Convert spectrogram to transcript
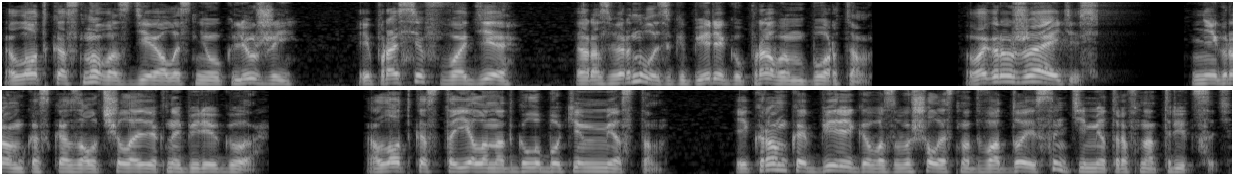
Лодка снова сделалась неуклюжей и, просев в воде, развернулась к берегу правым бортом. «Выгружайтесь!» – негромко сказал человек на берегу. Лодка стояла над глубоким местом и кромка берега возвышалась над водой сантиметров на 30.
